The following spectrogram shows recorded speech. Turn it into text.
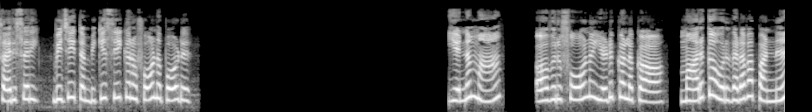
சரி சரி விஜய் தம்பிக்கு சீக்கிரம் போனை போடு. என்னம்மா அவரு போனை எடுக்கலக்கா. மறுக்க ஒரு தடவை பண்ணு.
